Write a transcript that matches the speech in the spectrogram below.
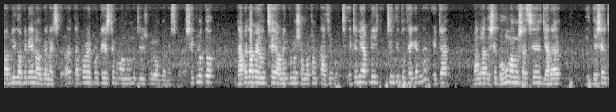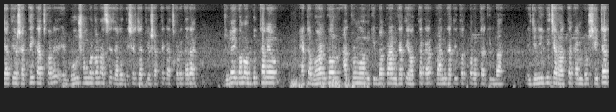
পাবলিক অপিনিয়ন অর্গানাইজ করা, তারপরে প্রোটেস্ট এবং অন্যান্য জিনিসগুলো অর্গানাইজ করা। সেগুলো তো ধাপে ধাপে হচ্ছে অনেকগুলো সংগঠন কাজও করছে। এটা নিয়ে আপনি চিন্তিত থাকেন না। এটা বাংলাদেশে বহু মানুষ আছে যারা দেশের জাতীয় স্বার্থেই কাজ করে। বহু সংগঠন আছে যারা দেশের জাতীয় স্বার্থে কাজ করে। তারা জুলাই গণ অভ্যুত্থানেও একটা ভয়ঙ্কর আক্রমণ কিংবা প্রাণঘাতী হত্যাকাণ্ড প্রাণঘাতী তৎপরতা কিংবা এই যে নির্বিচার হত্যাকাণ্ড, সেটার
